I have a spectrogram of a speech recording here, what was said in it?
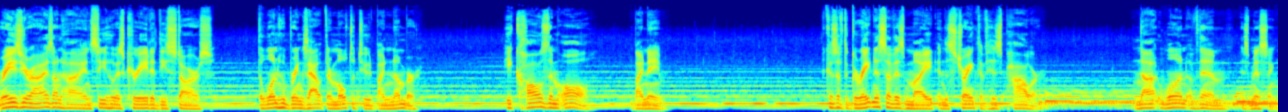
Raise your eyes on high and see who has created these stars, the one who brings out their multitude by number. He calls them all by name. Because of the greatness of his might and the strength of his power, not one of them is missing.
